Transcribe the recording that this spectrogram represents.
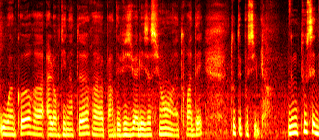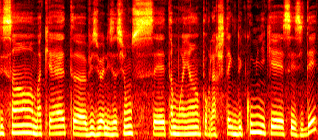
ou encore à l'ordinateur par des visualisations 3D. Tout est possible. Donc tous ces dessins, maquettes, euh, visualisations, c'est un moyen pour l'architecte de communiquer ses idées.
